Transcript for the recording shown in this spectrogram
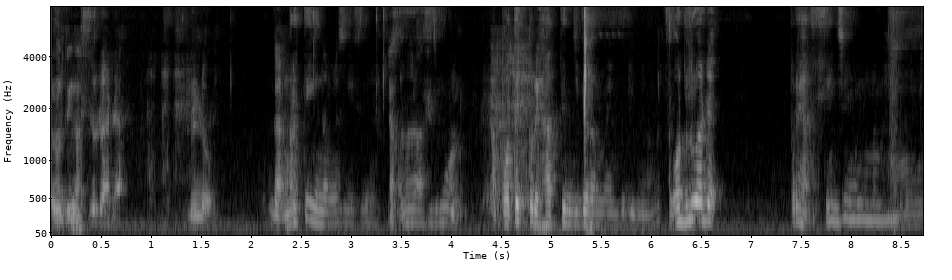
lu tinggal situ udah ada belum. Enggak ngerti namanya sih. sih. ya kan lu masih semua. Apotek Prihatin juga namanya gue juga nggak ngerti. oh dulu ada. Prihatin sih namanya. oh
